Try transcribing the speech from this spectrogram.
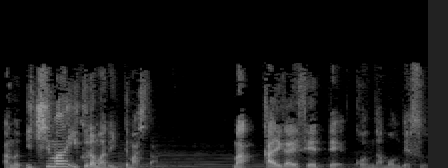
あの、1万いくらまで行ってました。まあ、海外製ってこんなもんです。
